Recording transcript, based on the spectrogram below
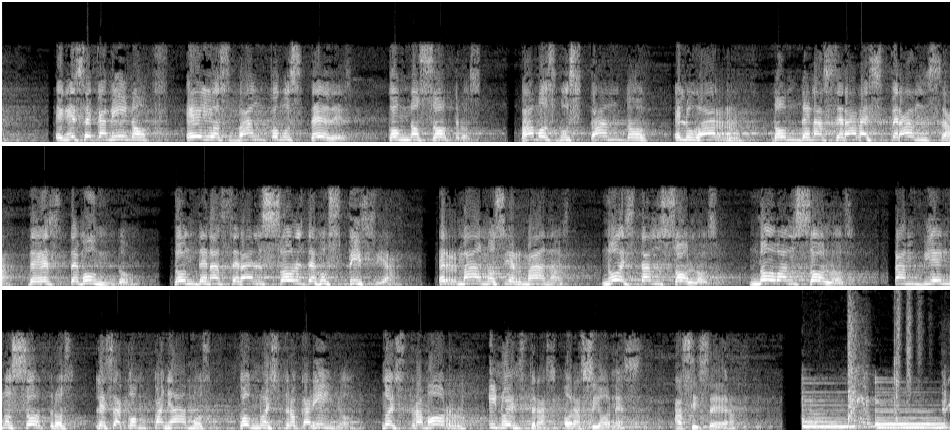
En ese camino ellos van con ustedes, con nosotros. Vamos buscando el lugar donde nacerá la esperanza de este mundo, donde nacerá el sol de justicia hermanos y hermanas, no están solos, no van solos, también nosotros les acompañamos con nuestro cariño, nuestro amor y nuestras oraciones. Así sea.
